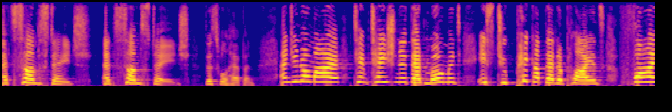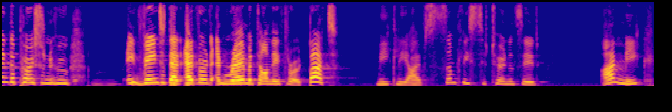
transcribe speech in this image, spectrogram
at some stage, at some stage, this will happen. And you know, my temptation at that moment is to pick up that appliance, find the person who invented that advert, and ram it down their throat. But meekly, I've simply turned and said, I'm meek.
